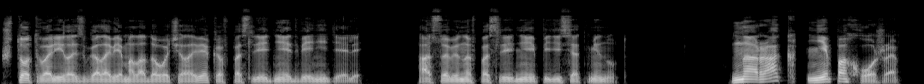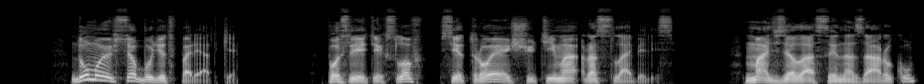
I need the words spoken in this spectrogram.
что творилось в голове молодого человека в последние две недели, особенно в последние 50 минут. На рак не похоже. Думаю, все будет в порядке. После этих слов все трое ощутимо расслабились. Мать взяла сына за руку,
